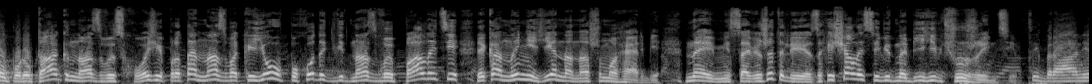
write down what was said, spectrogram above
Podobná. Так, назви схожі, проте назва Київ походить від назви палиці, яка нині є на нашому гербі. Нею місцеві жителі захищалися від набігів чужинців.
